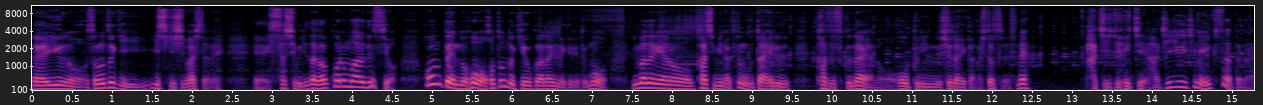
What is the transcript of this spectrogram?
えー、いうのをその時意識しましたね。えー、久しぶり。だからこれもあれですよ。本編の方はほとんど記憶はないんだけれども、未だにあの歌詞見なくても歌える数少ないあのオープニング主題歌の一つですね。81年、81年いくつだったから、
